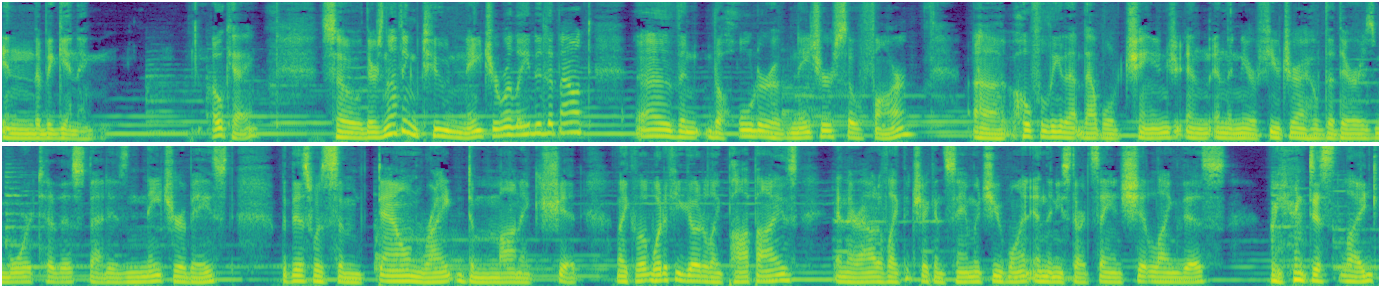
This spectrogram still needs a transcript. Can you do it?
In the beginning. Okay, so there's nothing too nature related about uh, the, the holder of nature so far. Uh, hopefully that that will change in in the near future. I hope that there is more to this that is nature based. But this was some downright demonic shit. Like, what if you go to like Popeyes and they're out of like the chicken sandwich you want, and then you start saying shit like this? You're just like,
